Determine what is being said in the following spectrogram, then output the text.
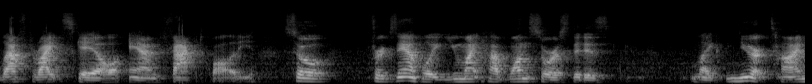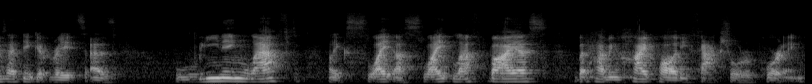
left-right scale and fact quality. So, for example, you might have one source that is, like New York Times, I think it rates as leaning left, like slight, a slight left bias, but having high quality factual reporting.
